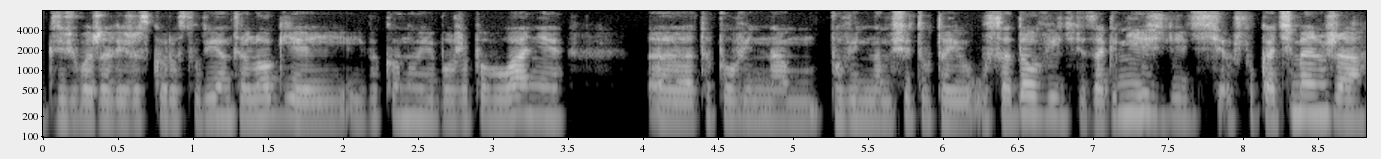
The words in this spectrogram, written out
gdzieś uważali, że skoro studiuję teologię i, i wykonuję Boże powołanie, to powinnam, powinnam się tutaj usadowić, zagnieździć, szukać męża,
